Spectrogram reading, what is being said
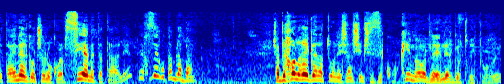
את האנרגיות שלו כולם, סיים את התהליך, יחזיר אותם לבנק. עכשיו, בכל רגע נתון יש אנשים שזקוקים מאוד לאנרגיות ריפוי,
